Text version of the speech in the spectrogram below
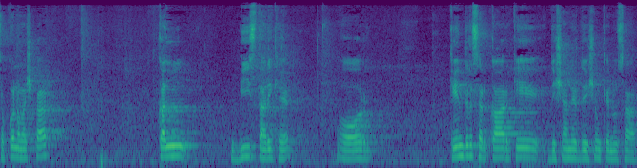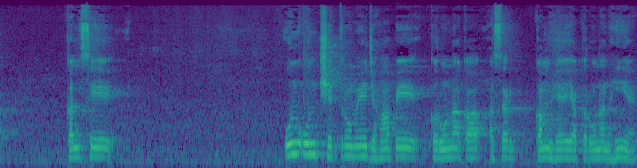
सबको नमस्कार। कल 20 तारीख है और केंद्र सरकार के दिशा निर्देशों के अनुसार कल से उन उन क्षेत्रों में जहाँ पे कोरोना का असर कम है या कोरोना नहीं है,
